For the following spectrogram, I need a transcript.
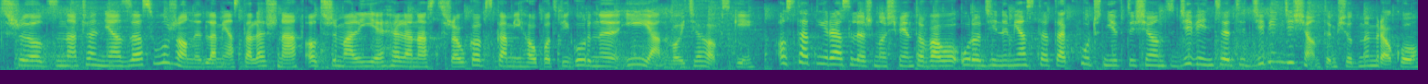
trzy odznaczenia zasłużone dla miasta Leszna. Otrzymali je Helena Strzałkowska, Michał Podfigurny i Jan Wojciechowski. Ostatni raz Leszno świętowało urodziny miasta tak hucznie w 1997 roku.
